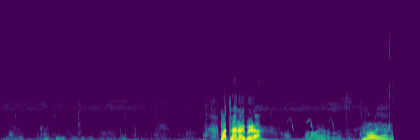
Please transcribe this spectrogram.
ఇప్పుడు ఈడ? నలభై ఆరు కూడా నలభై ఆరు.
